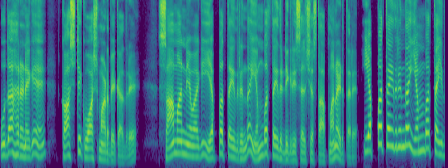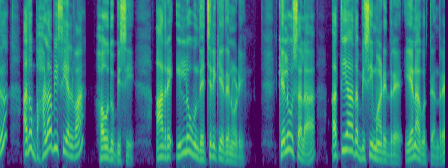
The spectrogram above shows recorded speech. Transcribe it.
ಉದಾಹರಣೆಗೆ ಕಾಸ್ಟಿಕ್ ವಾಶ್ ಮಾಡಬೇಕಾದ್ರೆ ಸಾಮಾನ್ಯವಾಗಿ ಎಪ್ಪತ್ತೈದರಿಂದ ಎಂಬತ್ತೈದು ಡಿಗ್ರಿ ಸೆಲ್ಸಿಯಸ್ ತಾಪಮಾನ ಇಡ್ತಾರೆ. ಎಪ್ಪತ್ತೈದರಿಂದ ಎಂಬತ್ತೈದು? ಅದು ಬಹಳ ಬಿಸಿ ಅಲ್ವಾ? ಹೌದು ಬಿಸಿ. ಆದರೆ ಇಲ್ಲೂ ಒಂದು ಎಚ್ಚರಿಕೆ ಇದೆ ನೋಡಿ. ಕೆಲವು ಸಲ ಅತಿಯಾದ ಬಿಸಿ ಮಾಡಿದ್ರೆ ಏನಾಗುತ್ತೆ ಅಂದ್ರೆ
